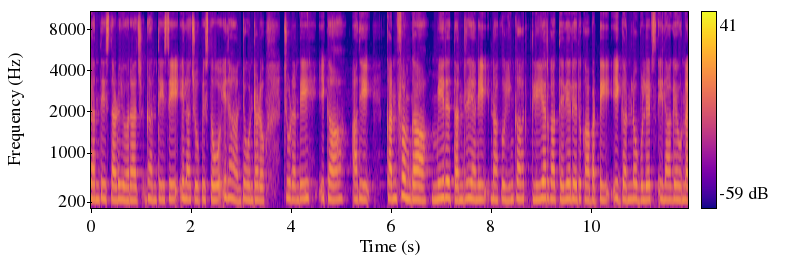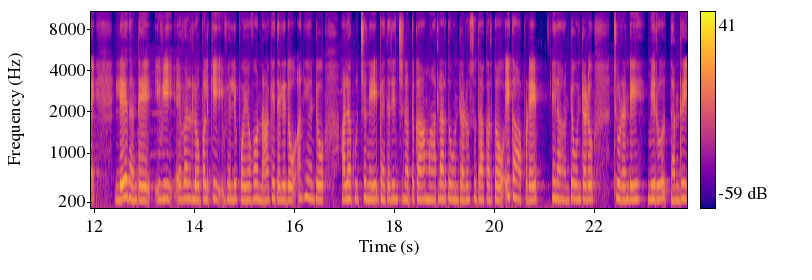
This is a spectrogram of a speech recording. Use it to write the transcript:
గన్ తీస్తాడు యువరాజ్ గన్ తీసి ఇలా చూపిస్తూ ఇలా అంటూ ఉంటాడు. చూడండి ఇక అది కన్ఫర్మ్గా మీరే తండ్రి అని నాకు ఇంకా క్లియర్గా తెలియలేదు కాబట్టి ఈ గన్లో బుల్లెట్స్ ఇలాగే ఉన్నాయి. లేదంటే ఇవి ఎవరి లోపలికి వెళ్ళిపోయావో నాకే తెలీదు అని అంటూ అలా కూర్చొని బెదిరించినట్టుగా మాట్లాడుతూ ఉంటాడు సుధాకర్తో. ఇక అప్పుడే ఇలా అంటూ ఉంటాడు. చూడండి మీరు తండ్రి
